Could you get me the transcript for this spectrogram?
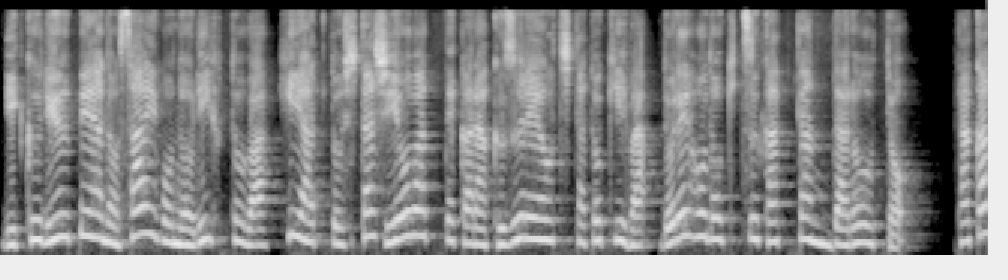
陸流ペアの最後のリフトはヒヤッとしたし終わってから崩れ落ちた時はどれほどきつかったんだろうと。高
